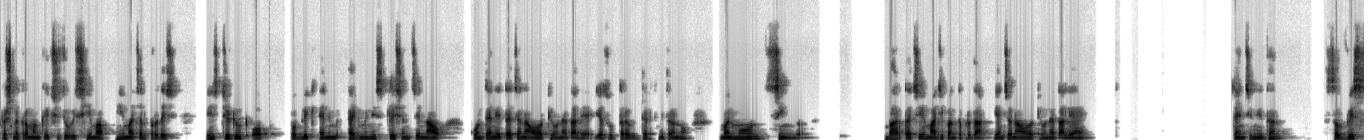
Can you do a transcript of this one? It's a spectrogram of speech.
प्रश्न क्रमांक एकशे चोवीस Hima Himachal Pradesh institute of public ॲडमिनिस्ट्रेशनचे नाव कोणत्या नेत्याच्या नावावर ठेवण्यात आले आहे? याचं उत्तर विद्यार्थी मित्रांनो मनमोहन सिंग. भारताचे माजी पंतप्रधान यांच्या नावावर ठेवण्यात आले आहे. त्यांचे निधन सव्वीस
